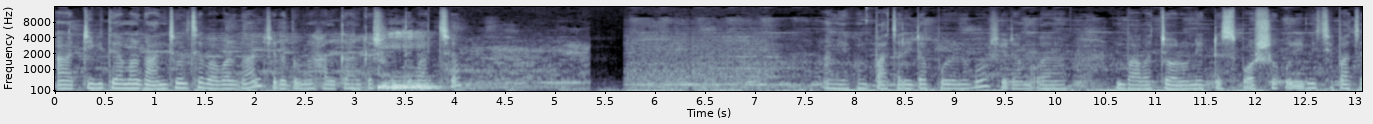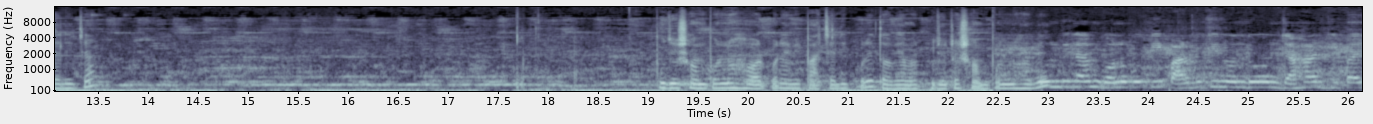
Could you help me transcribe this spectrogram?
আর টিভিতে আমার গান চলছে, বাবার গান, সেটা তোমরা হালকা হালকা শুনতে পাচ্ছ। এখন পাঁচালিটা পরে নেব, সেটা বাবার চরণে একটা স্পর্শ করে নিচ্ছে পাঁচালিটা। পুজো সম্পন্ন হওয়ার পরে আমি পাঁচালি পরে, তবে আমার পুজোটা সম্পন্ন হবে। দিলাম গণপতি, পার্বতী নন্দন, যাহার কৃপায়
